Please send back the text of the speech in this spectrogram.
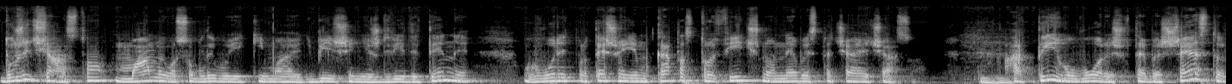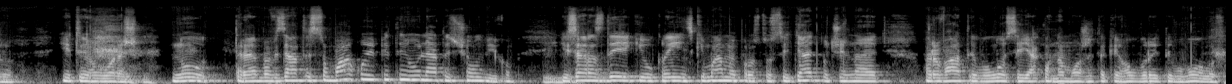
Дуже часто мами, особливо які мають більше ніж дві дитини, говорять про те, що їм катастрофічно не вистачає часу. А ти говориш, в тебе шестеро, і ти говориш: ну, треба взяти собаку і піти гуляти з чоловіком. І зараз деякі українські мами просто сидять, починають рвати волосся, як вона може таке говорити вголос.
